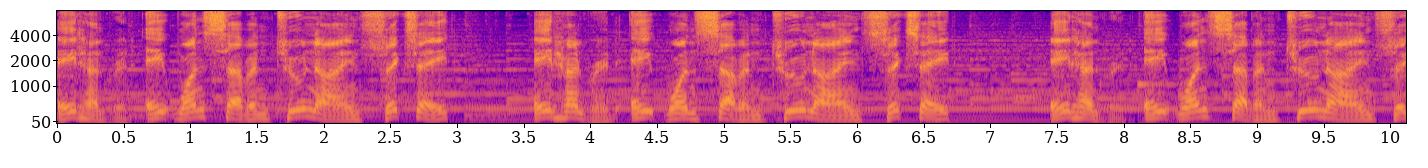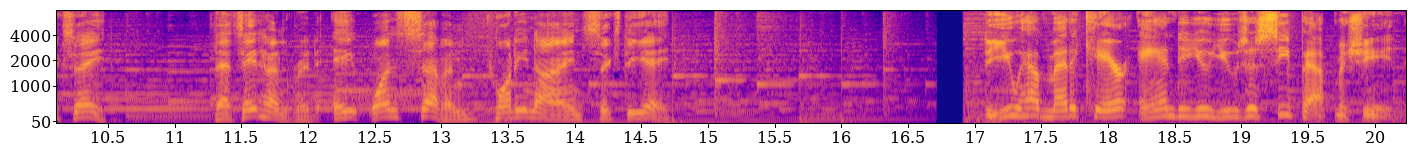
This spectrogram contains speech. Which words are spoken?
800 817 2968. 800 817 2968 800 817 2968. That's 800 817 2968. Do you have Medicare and do you use a CPAP machine?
